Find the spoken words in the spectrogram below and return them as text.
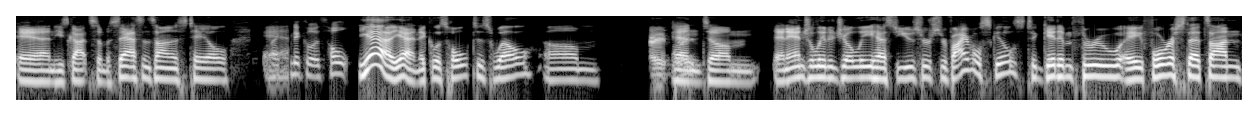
and he's got some assassins on his tail. And Like Nicholas Hoult. yeah, yeah, Nicholas Hoult as well. Um, Right, and um, and Angelina Jolie has to use her survival skills to get him through a forest that's on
